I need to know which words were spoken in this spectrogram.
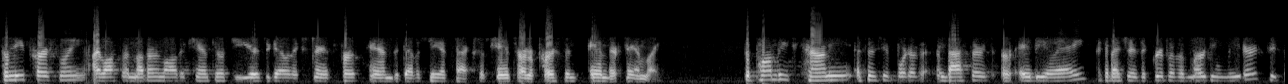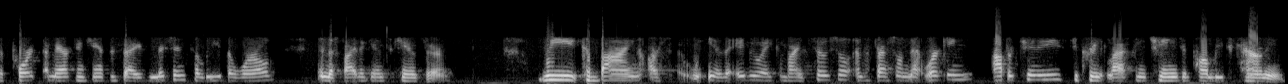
For me personally, I lost my mother-in-law to cancer a few years ago and experienced firsthand the devastating effects of cancer on a person and their family. The Palm Beach County Associate Board of Ambassadors, or ABOA, like I mentioned, is a group of emerging leaders who support American Cancer Society's mission to lead the world in the fight against cancer. We combine our, you know, the ABOA combines social and professional networking opportunities to create lasting change in Palm Beach County.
